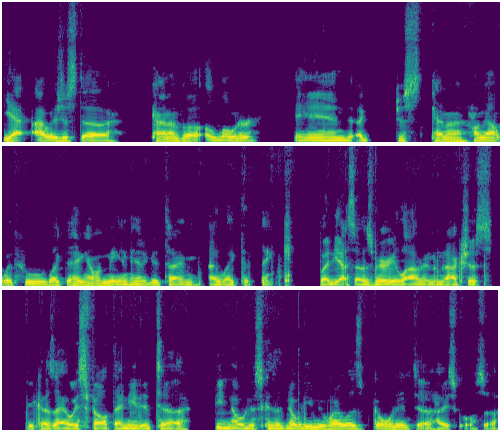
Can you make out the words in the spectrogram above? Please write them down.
yeah, I was just uh, kind of a, a loner and uh just kind of hung out with who liked to hang out with me and had a good time. I like to think. But yes, I was very loud and obnoxious because I always felt I needed to be noticed because nobody knew who I was going into high school. So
